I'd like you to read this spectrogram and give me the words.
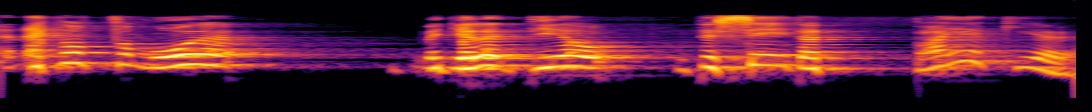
En ek wil vanmôre met julle deel om te sê dat baie keer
